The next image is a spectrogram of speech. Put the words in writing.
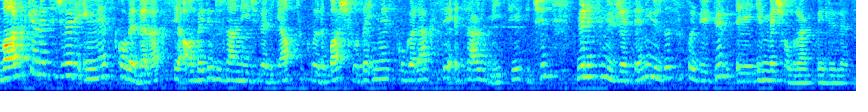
Varlık yöneticileri Invesco ve Galaxy ABD düzenleyicileri yaptıkları başvuruda Invesco Galaxy Ethereum ETF için yönetim ücretlerini %0,25 olarak belirledi.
